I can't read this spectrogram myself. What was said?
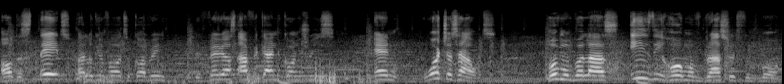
all the states, are looking forward to covering the various African countries and watch us out. Home of Ballers is the home of grassroots football.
